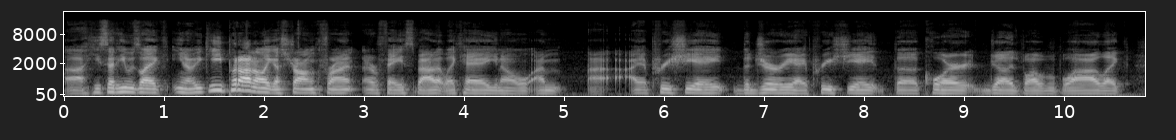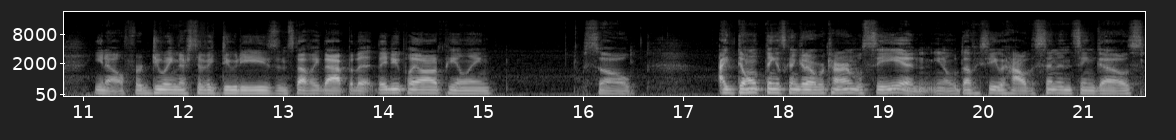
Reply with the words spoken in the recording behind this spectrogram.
Uh, he said he was like, you know, he, he put on like a strong front or face about it, like, hey, you know, I'm I appreciate the jury, I appreciate the court, judge, blah blah blah. Like, you know, for doing their civic duties and stuff like that. But they do plan on appealing. So I don't think it's to get overturned. We'll see. And, you know, we'll definitely see how the sentencing goes.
